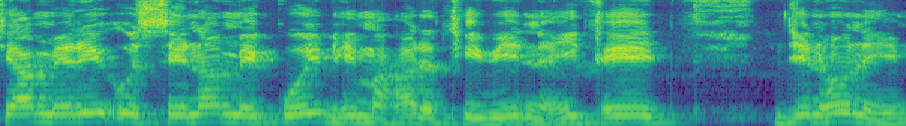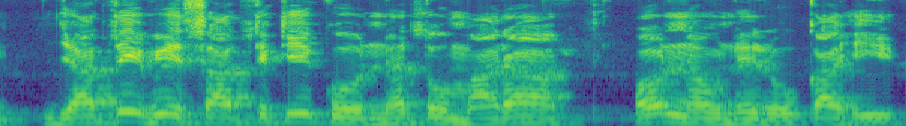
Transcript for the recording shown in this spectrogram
क्या मेरी उस सेना में कोई भी महारथी वीर नहीं थे, जिन्होंने जाते हुए सात्यकी को न तो मारा और न उन्हें रोका ही?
